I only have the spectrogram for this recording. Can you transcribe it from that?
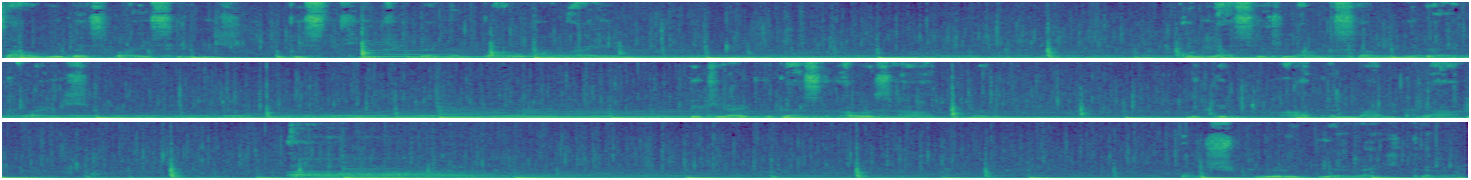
Sauge das weiße Licht bis tief in deinen Bauch ein und lass es langsam wieder entweichen. Begleite das Ausatmen mit dem Atemmantra. Ah. Und spüre die Erleichterung.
